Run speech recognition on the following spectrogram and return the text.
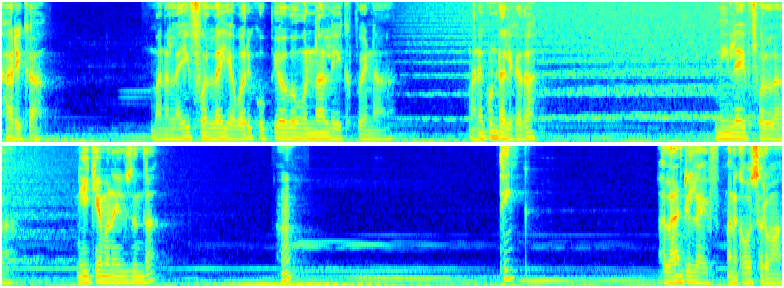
హారిక మన లైఫ్ వల్ల ఎవరికి ఉపయోగం ఉన్నా లేకపోయినా మనకుండాలి కదా? నీ లైఫ్ వల్ల నీకేమైనా యూజ్ ఉందా? థింక్ అలాంటి లైఫ్ మనకు అవసరమా?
